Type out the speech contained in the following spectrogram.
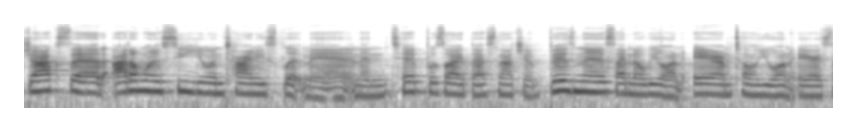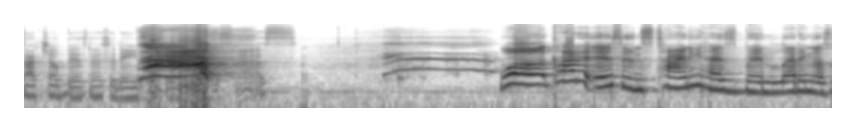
Joc said, I don't want to see you and Tiny split, man. And then Tip was like, That's not your business. I know we on air. I'm telling you on air, it's not your business. It ain't your business. Well, it kind of is since Tiny has been letting us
